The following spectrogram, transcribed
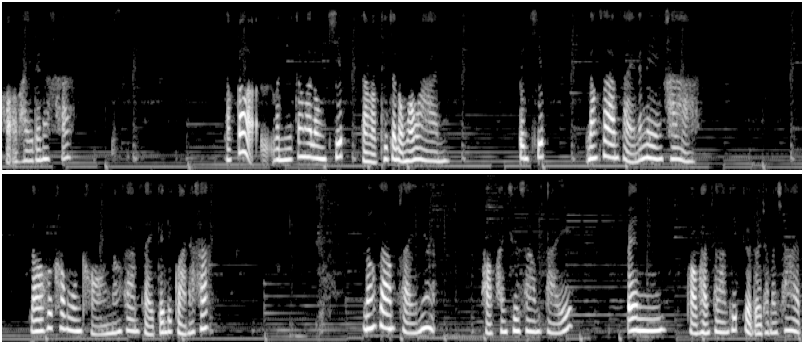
ขออภัยด้วยนะคะ แล้วก็วันนี้ก็มาลงคลิปสำหรับที่จะลงเมื่อวาน เป็นคลิปน้องซามใสนั่นเองค่ะ เรามาพูดข้อมูลของน้องซามใสกันดีกว่านะคะ น้องซามใสเนี่ยเผ่าพันธุ์คือซามใส เป็นเผ่าพันธุ์สลามที่เกิดโดยธรรมชาติ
